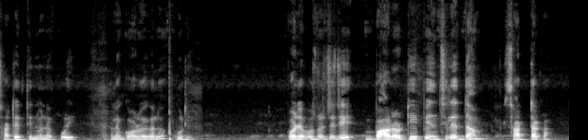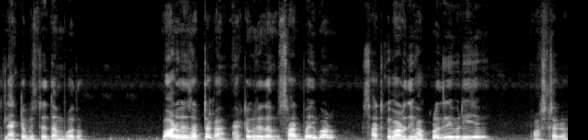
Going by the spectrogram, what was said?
ষাটের তিন মানে কুড়ি। তাহলে গড় হয়ে গেল কুড়ি। পরের প্রশ্ন হচ্ছে যে বারোটি পেন্সিলের দাম ষাট টাকা। একটা পেন্সিলের দাম কত? বারো পেন্সিল ষাট টাকা। একটা পেন্সিলের দাম ষাট বাই বারো। ষাটকে বারো দিয়ে ভাগ করে দিলেই বেরিয়ে যাবে। পাঁচ টাকা।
